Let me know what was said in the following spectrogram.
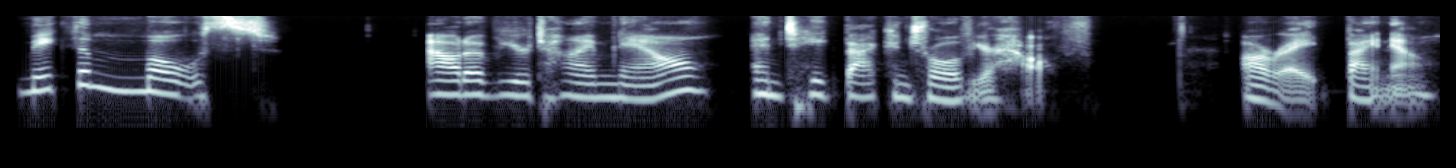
make the most out of your time now and take back control of your health. All right, bye now.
